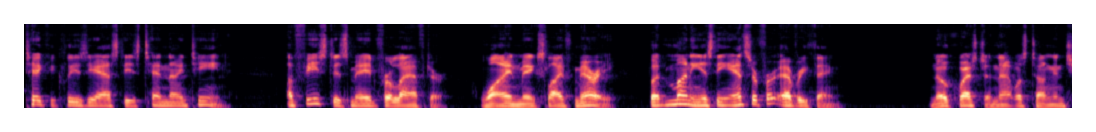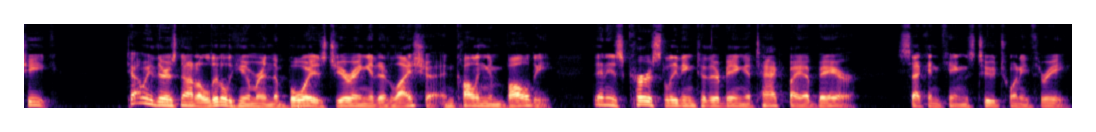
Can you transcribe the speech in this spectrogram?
Take Ecclesiastes 10:19. A feast is made for laughter. Wine makes life merry, but money is the answer for everything. No question that was tongue in cheek. Tell me there's not a little humor in the boys jeering at Elisha and calling him Baldy, then his curse leading to their being attacked by a bear. 2 Kings 2:23.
